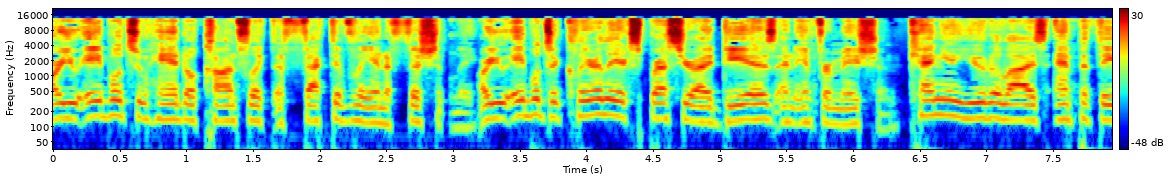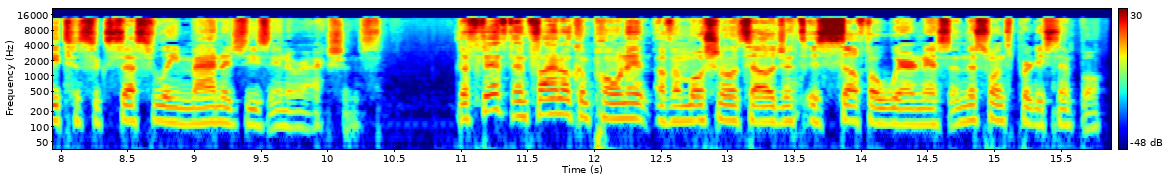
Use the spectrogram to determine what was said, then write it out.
Are you able to handle conflict effectively and efficiently? Are you able to clearly express your ideas and information? Can you utilize empathy to successfully manage these interactions? The fifth and final component of emotional intelligence is self awareness, and this one's pretty simple.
